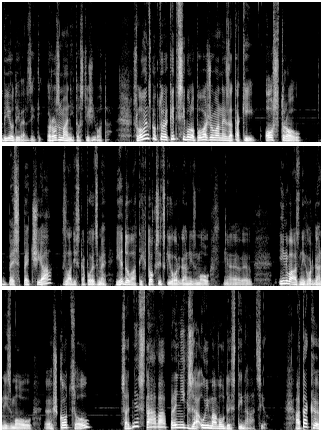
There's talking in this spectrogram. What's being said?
biodiverzity, rozmanitosti života. Slovensko, ktoré kedysi bolo považované za taký ostrov bezpečia, z hľadiska povedzme jedovatých, toxických organizmov, e, inváznych organizmov, e, škodcov, sa dnes stáva pre nich zaujímavou destináciou. A tak e,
